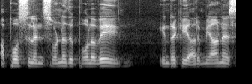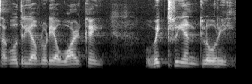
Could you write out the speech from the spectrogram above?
அப்போசிலன் சொன்னது போலவே இன்றைக்கு அருமையான சகோதரி அவருடைய வாழ்க்கை விக்ட்ரி அண்ட் க்ளோரி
